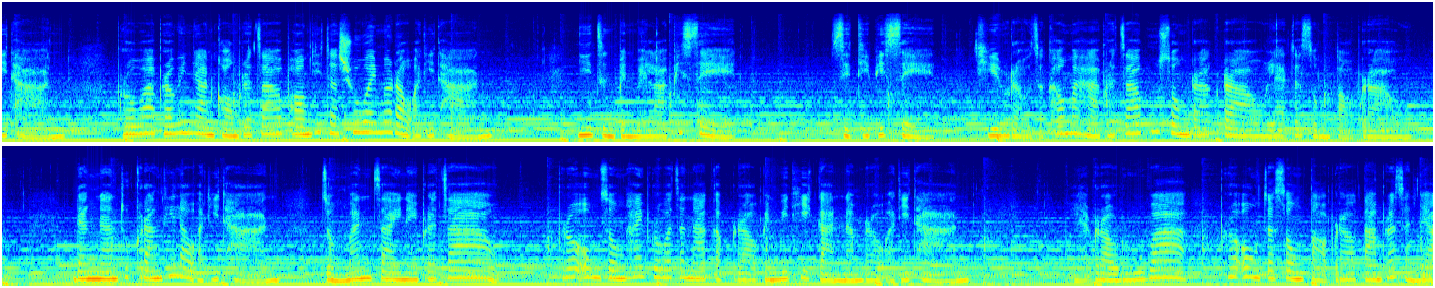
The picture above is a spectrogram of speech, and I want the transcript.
ธิษฐาน เพราะว่าพระวิญญาณของพระเจ้าพร้อมที่จะช่วยเมื่อเราอธิษฐาน นี่จึงเป็นเวลาพิเศษ สิทธิพิเศษที่เราจะเข้ามาหาพระเจ้าผู้ทรงรักเราและจะทรงตอบเรา ดังนั้นทุกครั้งที่เราอธิษฐาน จงมั่นใจในพระเจ้า พระองค์ทรงให้พระวจนะกับเราเป็นวิธีการนำเราอธิษฐาน และเรารู้ว่าพระองค์จะทรงตอบเราตามพระสัญญา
